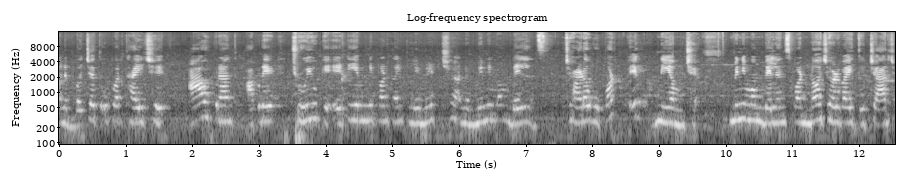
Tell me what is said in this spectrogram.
અને બચત ઉપર થાય છે. આ ઉપરાંત આપણે જોયું કે એટીએમની પણ કંઈક લિમિટ છે અને મિનિમમ બેલેન્સ જાળવવું પણ એક નિયમ છે. મિનિમમ બેલેન્સ પણ ન જળવાય તો ચાર્જ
